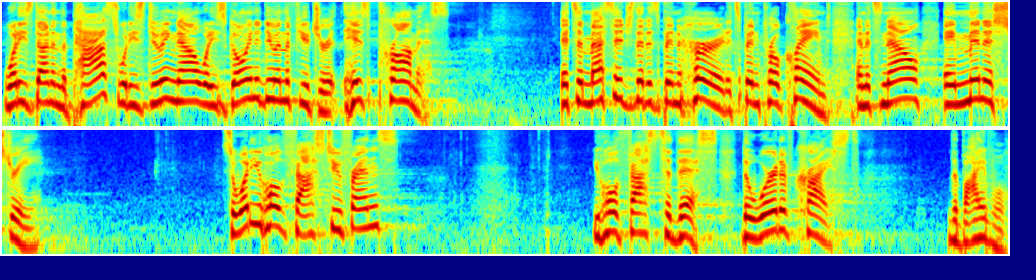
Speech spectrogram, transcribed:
What he's done in the past, what he's doing now, what he's going to do in the future, his promise. It's a message that has been heard, it's been proclaimed, and it's now a ministry. So, what do you hold fast to, friends? You hold fast to this the Word of Christ, the Bible.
